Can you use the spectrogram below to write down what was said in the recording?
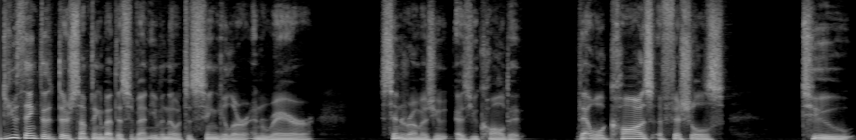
Do you think that there's something about this event, even though it's a singular and rare syndrome, as you as you called it, that will cause officials to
